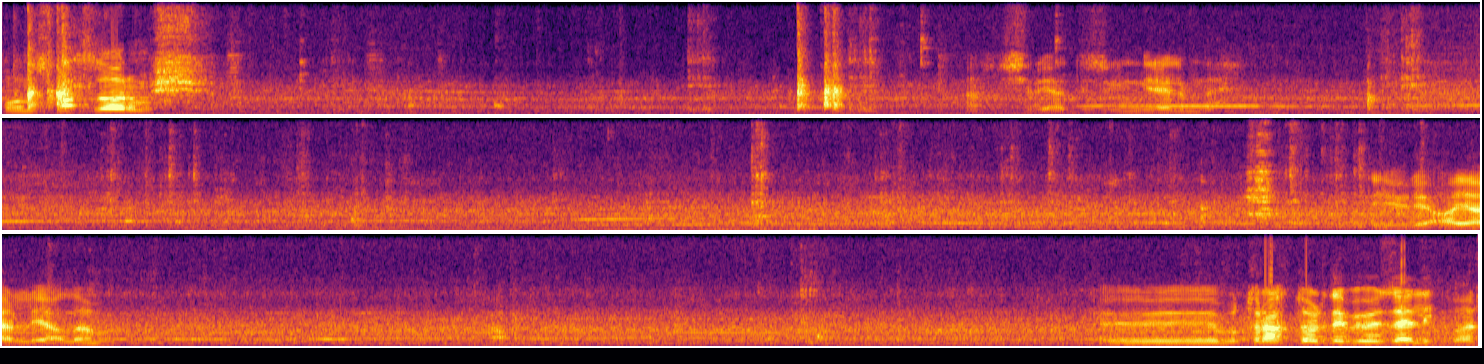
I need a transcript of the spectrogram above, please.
konuşmak zormuş. Şuraya düzgün girelim de. Devri ayarlayalım. Ee, bu traktörde bir özellik var.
